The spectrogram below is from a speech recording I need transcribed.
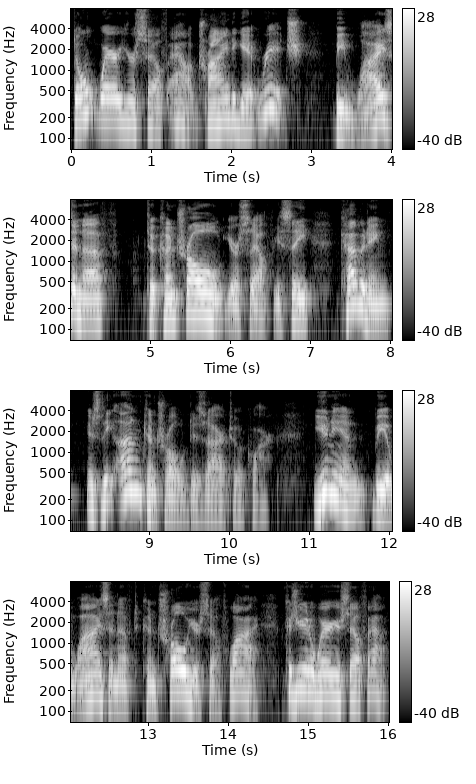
Don't wear yourself out trying to get rich. Be wise enough to control yourself. You see, coveting is the uncontrolled desire to acquire. You need to be wise enough to control yourself. Why? Because you're going to wear yourself out.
